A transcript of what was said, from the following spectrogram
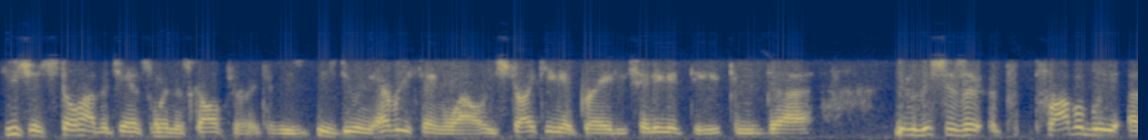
he should still have a chance to win this golf tournament because he's he's doing everything well. He's striking it great. He's hitting it deep, and uh, you know this is a probably a,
